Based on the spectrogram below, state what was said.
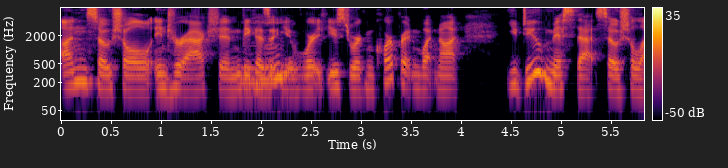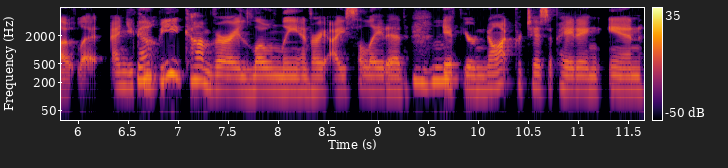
unsocial interaction because mm-hmm. you were used to work in corporate and whatnot you do miss that social outlet and you can yeah. become very lonely and very isolated mm-hmm. if you're not participating in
